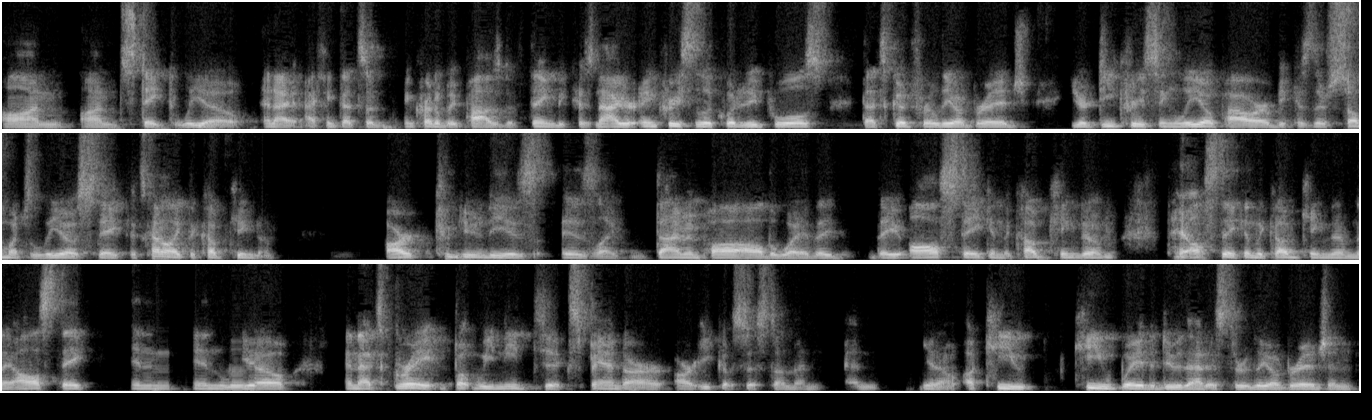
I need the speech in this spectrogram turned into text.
on on staked Leo, and I, I think that's an incredibly positive thing because now you're increasing liquidity pools. That's good for Leo Bridge. You're decreasing Leo power because there's so much Leo stake. It's kind of like the Cub Kingdom. Our community is is like diamond paw all the way. They they all stake in the Cub Kingdom. They all stake in the Cub Kingdom. They all stake in in Leo, and that's great. But we need to expand our our ecosystem, and and you know a key key way to do that is through Leo Bridge and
